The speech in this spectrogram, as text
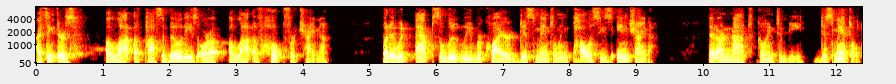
I think there's a lot of possibilities or a, a lot of hope for China, but it would absolutely require dismantling policies in China that are not going to be dismantled.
